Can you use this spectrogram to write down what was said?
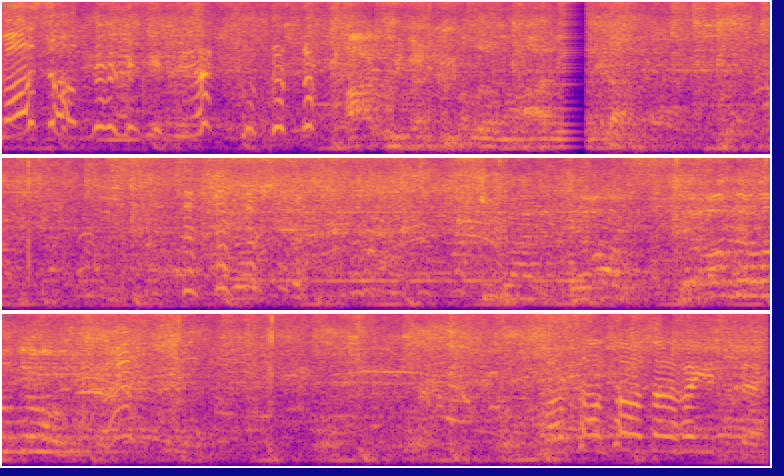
Masal nereye gidiyor? Hadi bakalım harika. Süper. Devam. Devam devam devam. Masal sağ tarafa gitti.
